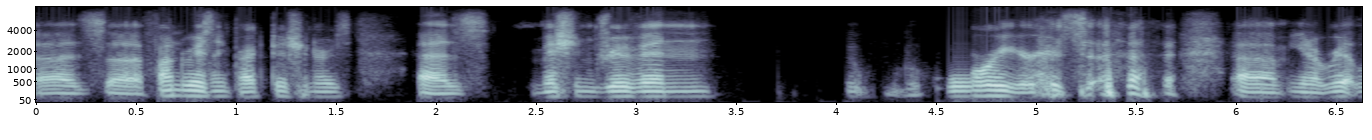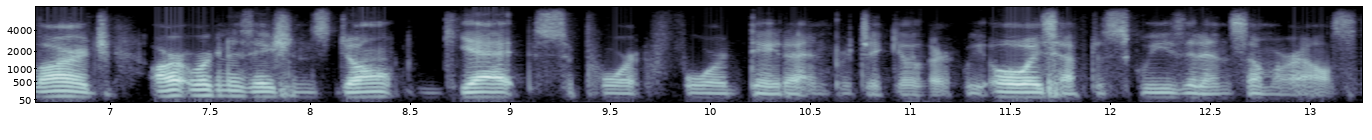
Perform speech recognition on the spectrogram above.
as uh, fundraising practitioners, as mission driven warriors, um, you know, writ large, our organizations don't get support for data in particular. We always have to squeeze it in somewhere else.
